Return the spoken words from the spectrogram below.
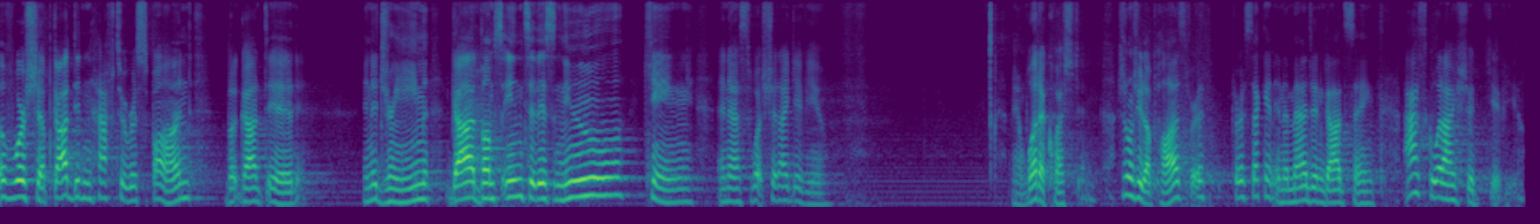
of worship. God didn't have to respond, but God did. In a dream, God bumps into this new king and asks, What should I give you? Man, what a question. I just want you to pause for, for a second and imagine God saying, Ask what I should give you.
